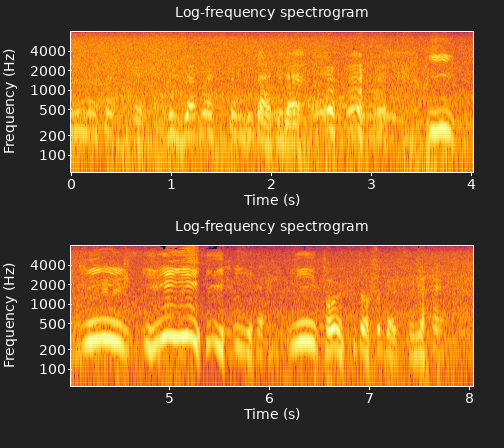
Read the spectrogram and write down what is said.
すみません邪魔したみたいでいいいいいえいえいえいえいいポイントですね。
